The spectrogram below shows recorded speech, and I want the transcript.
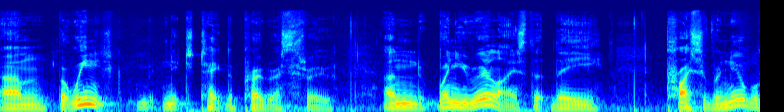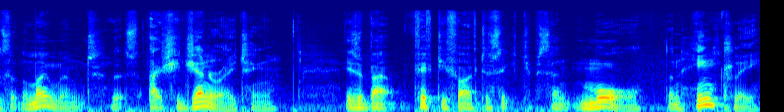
Um, but we need to, need to take the progress through. And when you realise that the price of renewables at the moment that's actually generating is about 55 to 60% more than Hinkley,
